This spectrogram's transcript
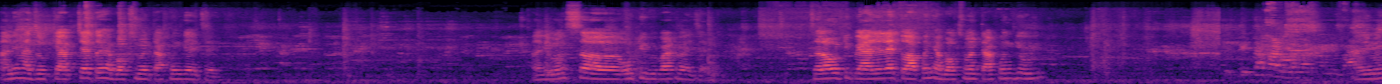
आणि हा जो कॅपचा आहे तो ह्या बॉक्समध्ये टाकून घ्यायचा आहे. आणि मग ओ टी पी पाठवायचा आहे. चला ओ टी पी आलेला आहे तो आपण ह्या बॉक्समध्ये टाकून घेऊ. आणि मग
